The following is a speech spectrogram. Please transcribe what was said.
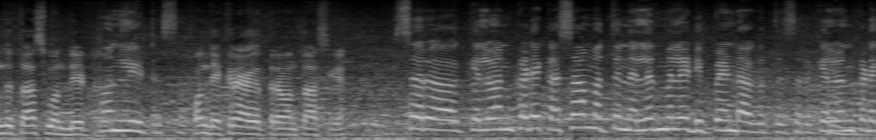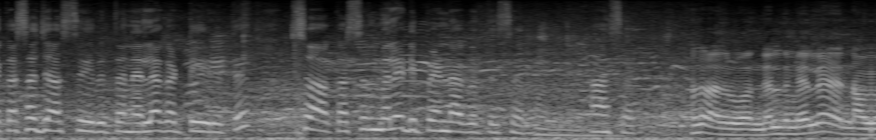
ಒಂದು ತಾಸಿಗೆ ಒಂದು ಲೀಟ್ರ್? ಒಂದು ಲೀಟ್ರ್ ಸರ್ ಒಂದು ಎಕರೆ ಆಗುತ್ತೆ ಒಂದು ತಾಸಿಗೆ? ಸರ್ ಕೆಲವೊಂದು ಕಡೆ ಕಸ ಮತ್ತು ನೆಲದ ಮೇಲೆ ಡಿಪೆಂಡ್ ಆಗುತ್ತೆ ಸರ್ ಕೆಲವೊಂದು ಕಡೆ ಕಸ ಜಾಸ್ತಿ ಇರುತ್ತೆ ನೆಲ ಗಟ್ಟಿ ಇರುತ್ತೆ. ಸೊ ಆ ಕಸದ ಮೇಲೆ ಡಿಪೆಂಡ್ ಆಗುತ್ತೆ ಸರ್ ಹಾಂ ಸರ್ ಅಂದ್ರೆ ಅದ್ರ ನೆಲದ ಮೇಲೆ ನಾವು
